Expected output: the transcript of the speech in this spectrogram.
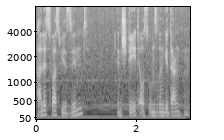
Alles, was wir sind, entsteht aus unseren Gedanken.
